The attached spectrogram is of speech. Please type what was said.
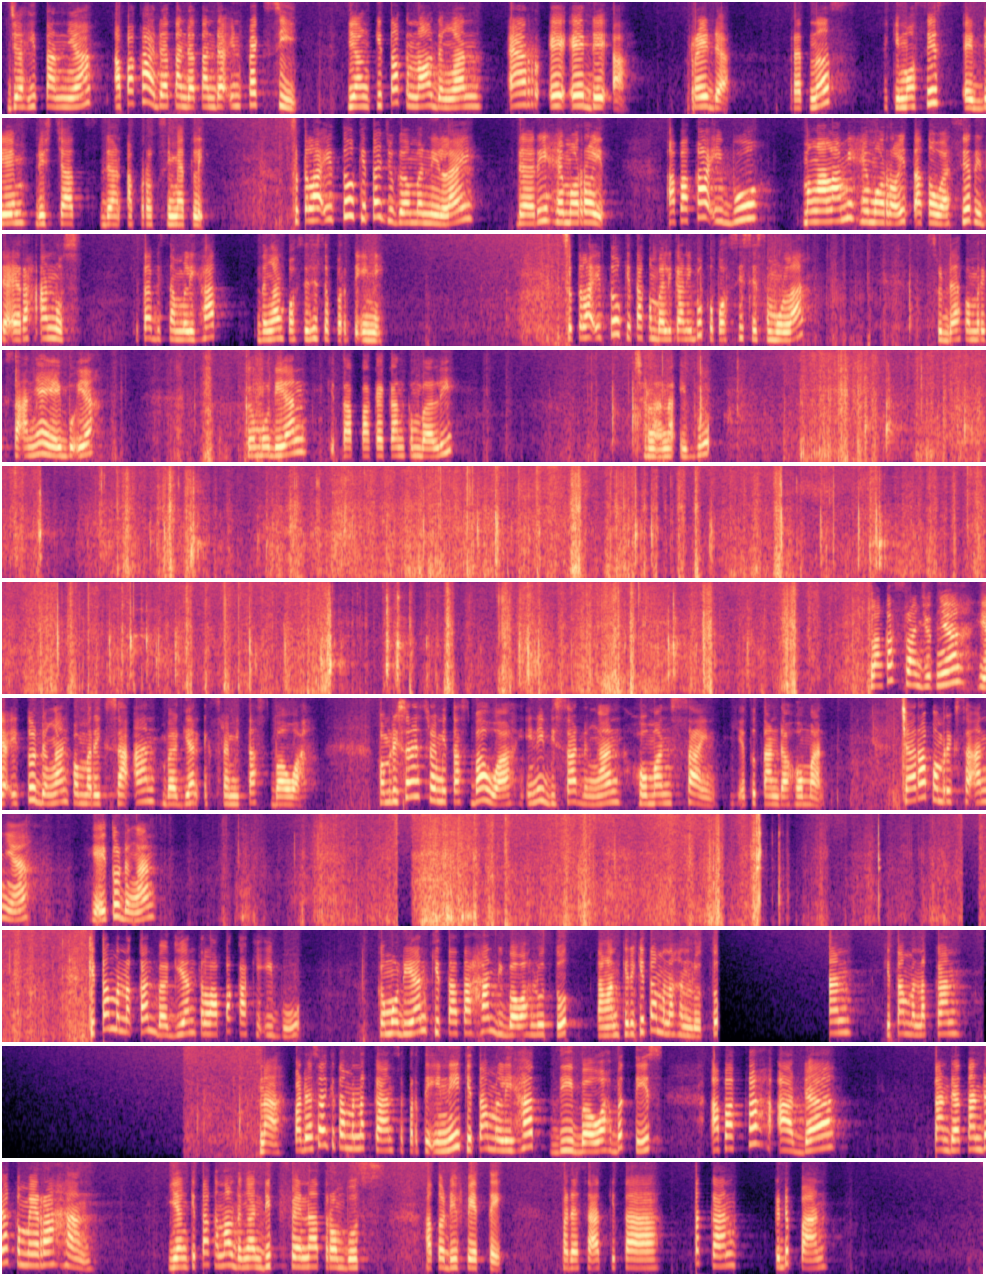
jahitannya, apakah ada tanda-tanda infeksi yang kita kenal dengan REEDA, REDA, redness, ecchymosis, edem, discharge, dan approximately. Setelah itu kita juga menilai dari hemoroid. Apakah ibu mengalami hemoroid atau wasir di daerah anus? Kita bisa melihat dengan posisi seperti ini. Setelah itu kita kembalikan ibu ke posisi semula. Sudah pemeriksaannya ya ibu ya. Kemudian kita pakaikan kembali celana ibu. Langkah selanjutnya yaitu dengan pemeriksaan bagian ekstremitas bawah. Pemeriksaan ekstremitas bawah ini bisa dengan Homan sign, yaitu tanda Homan. Cara pemeriksaannya yaitu dengan kita menekan bagian telapak kaki ibu, kemudian kita tahan di bawah lutut, tangan kiri kita menahan lutut, dan kita menekan. Nah, pada saat kita menekan seperti ini, kita melihat di bawah betis, apakah ada tanda-tanda kemerahan yang kita kenal dengan deep vena thrombus atau DVT. Pada saat kita tekan ke depan,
